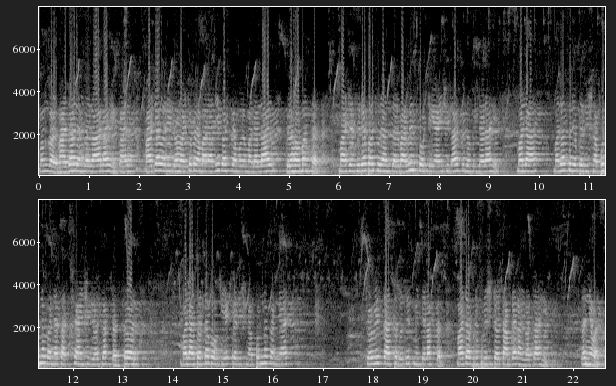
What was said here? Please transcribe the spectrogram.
मंगळ. माझा रंग लाल आहे कारण माझ्यावरील ग्रहाचे प्रमाण अधिक असल्यामुळे मला लाल ग्रह म्हणतात. माझे सूर्यापासून अंतर बावीस कोटी ऐंशी लाख किलोमीटर आहे. मला मला सूर्यप्रदक्षिणा पूर्ण करण्यास सातशे ऐंशी दिवस लागतात. तर मला स्वतःभोवती एक प्रदक्षिणा पूर्ण करण्यास चोवीस तास सदतीस मिनिटे लागतात. माझा भूपृष्ठ तांबड्या रंगाचा आहे. धन्यवाद.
